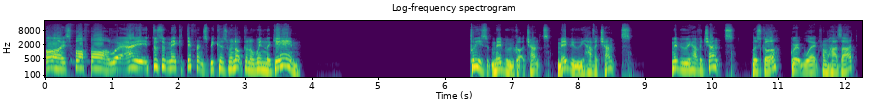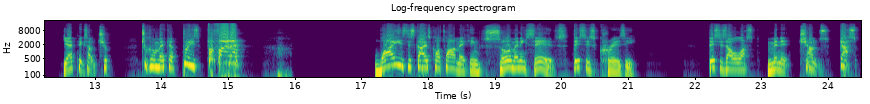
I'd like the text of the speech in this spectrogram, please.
Oh, it's 4-4. It doesn't make a difference because we're not going to win the game. Please, maybe we've got a chance. Maybe we have a chance. Maybe we have a chance. Let's go. Great work from Hazard. Yeah, picks out Chuk Chukwuemeka. Please, Fofana! Why is this guy's Courtois making so many saves? This is crazy. This is our last minute chance. Gasp!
